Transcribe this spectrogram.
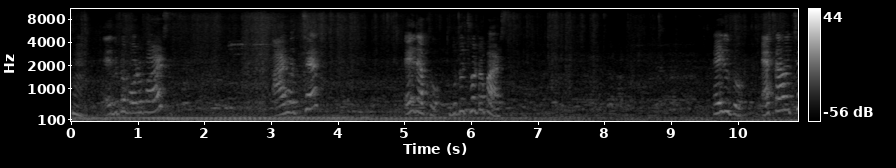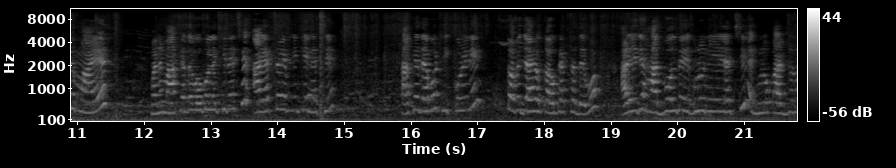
হুম এই দুটো বড় পার্স আর হচ্ছে এই দেখো দুটো ছোট পার্স এই দুটো একটা হচ্ছে মায়ের মানে মাকে দেবো বলে কিনেছি, আর একটা এমনি কিনেছি। কাকে দেবো, ঠিক করে করিনি তবে যাই হোক, কাউকে একটা দেবো। আর এই যে হাত বলতে এগুলো নিয়ে যাচ্ছি, এগুলো কার জন্য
